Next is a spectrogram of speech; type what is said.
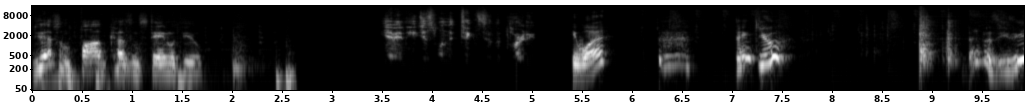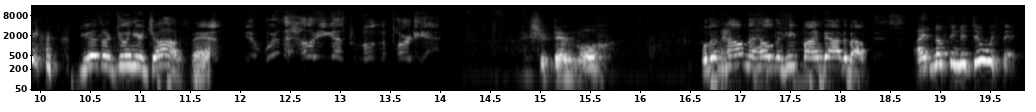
Do you have some fob cousin staying with you? Yeah, man, he just won the tickets to the party. He what? Thank you. That was easy. You guys aren't doing your jobs, man. Yeah, where the hell are you guys promoting the party at? I should tell more. Well, then how in the hell did he find out about this? I had nothing to do with it.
